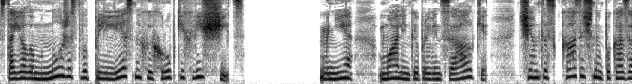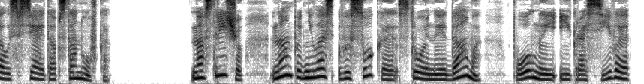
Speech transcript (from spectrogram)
стояло множество прелестных и хрупких вещиц. Мне, маленькой провинциалке, чем-то сказочным показалась вся эта обстановка. Навстречу нам поднялась высокая, стройная дама — полная и красивая,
